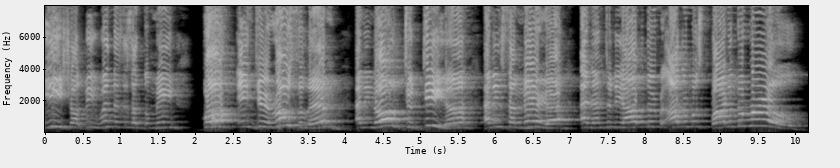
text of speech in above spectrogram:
ye shall be witnesses unto me, both in Jerusalem and in all Judea and in Samaria and unto the other, othermost part of the world.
